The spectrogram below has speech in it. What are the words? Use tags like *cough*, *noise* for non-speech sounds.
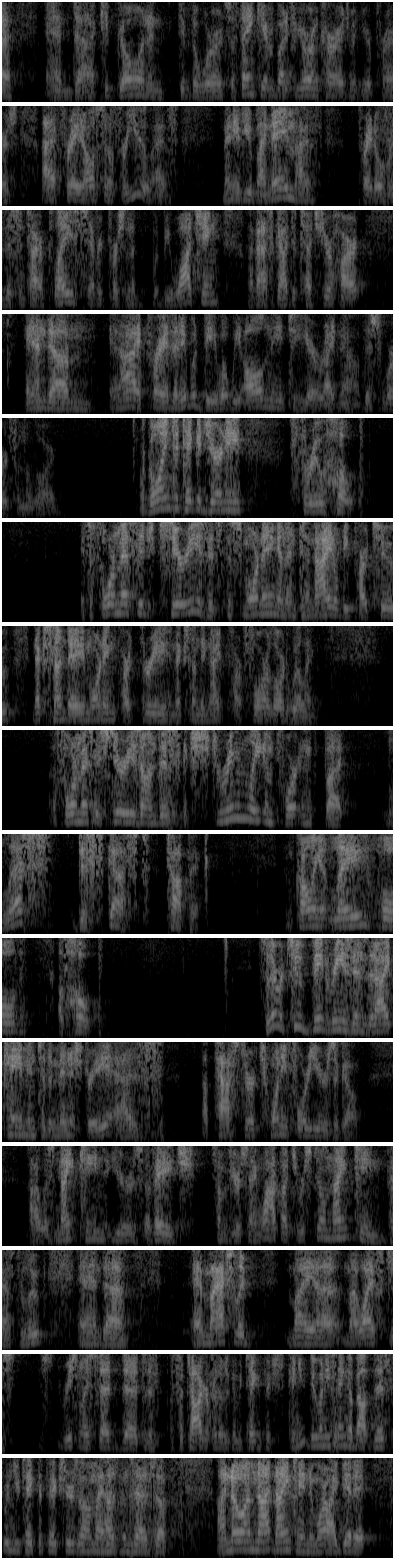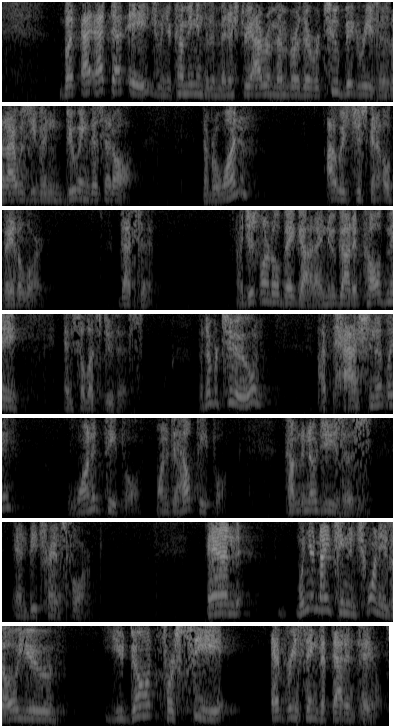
and uh, keep going and give the word. So thank you, everybody, for your encouragement, your prayers. I've prayed also for you. I've many of you by name. I've prayed over this entire place, every person that would be watching. I've asked God to touch your heart. And, um, and I pray that it would be what we all need to hear right now, this word from the Lord. We're going to take a journey through hope. It's a four message series. It's this morning, and then tonight will be part two. Next Sunday morning, part three. And next Sunday night, part four, Lord willing. A four message series on this extremely important but less discussed topic. I'm calling it Lay Hold of Hope. So there were two big reasons that I came into the ministry as a pastor 24 years ago. I was 19 years of age. Some of you are saying, well, I thought you were still 19, Pastor Luke. And, uh, and my, actually, my, uh, my wife just recently said uh, to the photographer that was going to be taking pictures, can you do anything about this when you take the pictures on my husband's head? So I know I'm not 19 anymore. I get it. But at, at that age, when you're coming into the ministry, I remember there were two big reasons that I was even doing this at all. Number one, I was just going to obey the Lord. That's it. I just wanted to obey God. I knew God had called me, and so let's do this. But number two, I passionately wanted people, wanted to help people come to know Jesus and be transformed. And when you're 19 and 20, though, you you don't foresee everything that that entails.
